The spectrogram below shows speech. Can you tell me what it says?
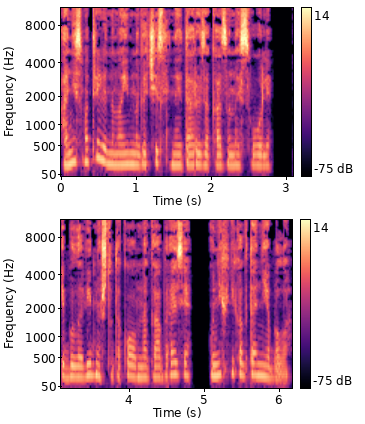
Они смотрели на мои многочисленные дары, заказанные с воли, и было видно, что такого многообразия у них никогда не было.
